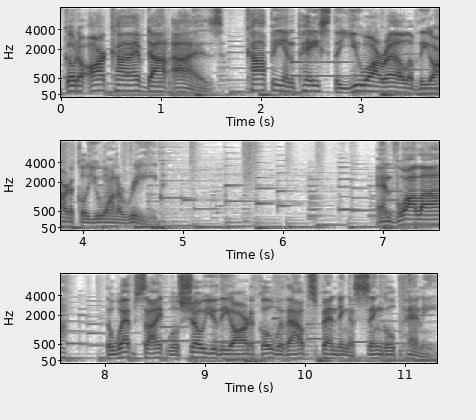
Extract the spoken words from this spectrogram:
Go to archive.is, copy and paste the URL of the article you want to read. And voila, the website will show you the article without spending a single penny.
